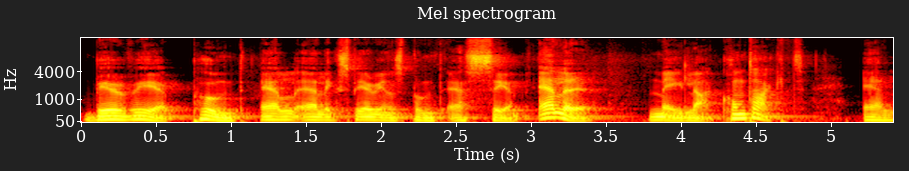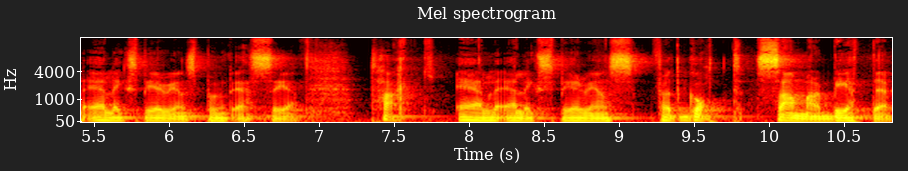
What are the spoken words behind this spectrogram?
www.llexperience.se eller mejla kontakt llexperience.se. Tack LL Experience för ett gott samarbete.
